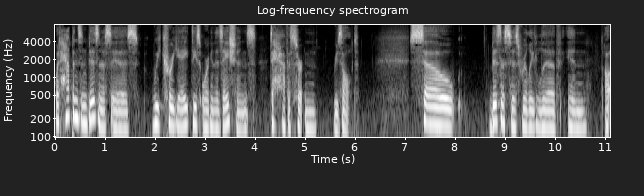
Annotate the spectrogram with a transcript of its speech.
What happens in business is we create these organizations to have a certain result. So businesses really live in uh,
